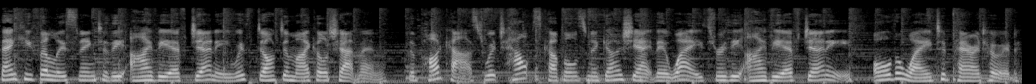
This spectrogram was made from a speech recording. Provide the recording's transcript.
Thank you for listening to the IVF Journey with Dr. Michael Chapman, the podcast which helps couples negotiate their way through the IVF journey, all the way to parenthood.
